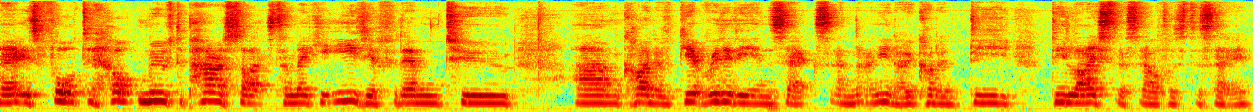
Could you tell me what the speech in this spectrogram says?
uh, is thought to help move the parasites to make it easier for them to um, kind of get rid of the insects and, and you know, kind of de delice themselves, as to say.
